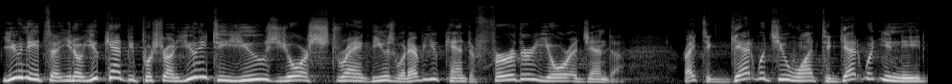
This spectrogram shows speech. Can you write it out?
You need to, you know, you can't be pushed around. You need to use your strength, use whatever you can to further your agenda, right? To get what you want, to get what you need.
